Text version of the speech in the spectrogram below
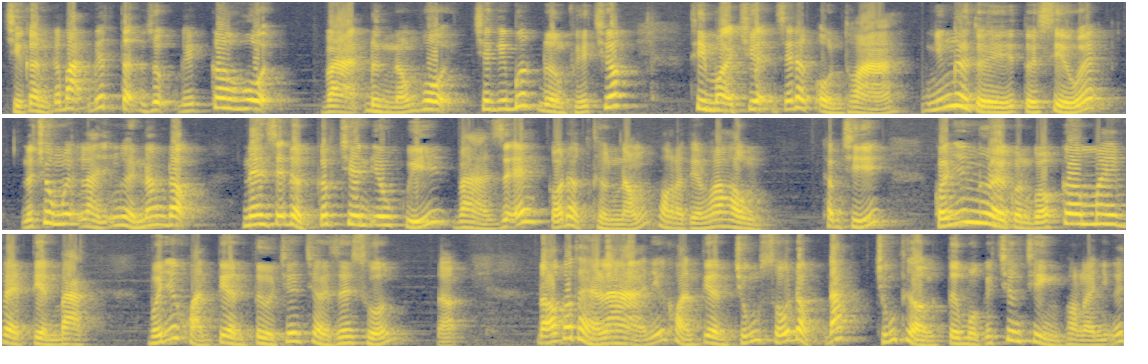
chỉ cần các bạn biết tận dụng cái cơ hội và đừng nóng vội trên cái bước đường phía trước thì mọi chuyện sẽ được ổn thỏa. Những người tuổi tuổi xỉu ấy Nói chung ấy là những người năng động nên sẽ được cấp trên yêu quý và dễ có được thưởng nóng hoặc là tiền hoa hồng. Thậm chí có những người còn có cơ may về tiền bạc với những khoản tiền từ trên trời rơi xuống. Đó. Đó có thể là những khoản tiền trúng số độc đắc, trúng thưởng từ một cái chương trình hoặc là những cái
